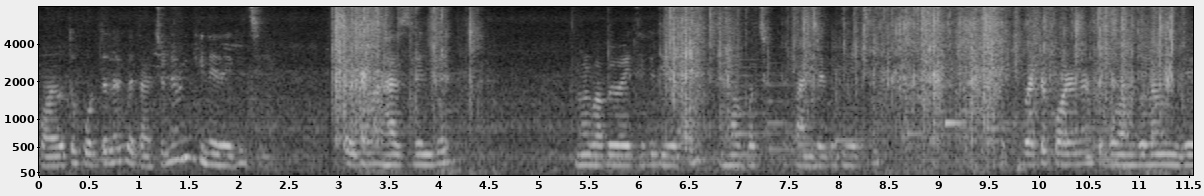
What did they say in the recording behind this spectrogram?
পরেও তো পড়তে লাগবে, তার জন্য আমি কিনে রেখেছি। এইটা আমার হাজবেন্ডের আমার বাপের বাড়ি থেকে দিয়েছে, আমার পছন্দের পাঞ্জাবি দিয়েছে। খুব একটা করে না তবু আমি বললাম যে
